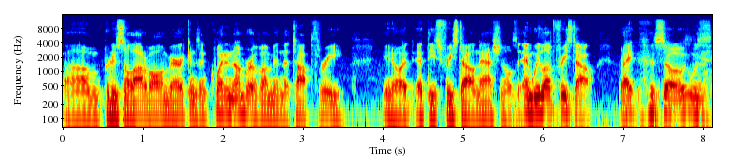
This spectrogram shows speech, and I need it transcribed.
um, producing a lot of All Americans and quite a number of them in the top three, you know, at, at, these freestyle nationals. And we love freestyle, right? So it was,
